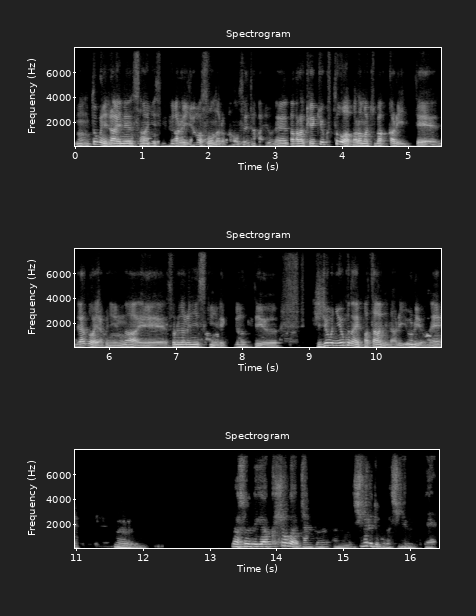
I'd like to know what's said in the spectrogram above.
うん、特に来年参院選がある以上はそうなる可能性高いよね。だから結局、党はばらまきばっかり言って、であとは役人が、えーそれなりに好きにできるっていう、非常に良くないパターンになりうるよね。うん。まあ、それで役所がちゃんと、あの、占めるところは占めるので、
